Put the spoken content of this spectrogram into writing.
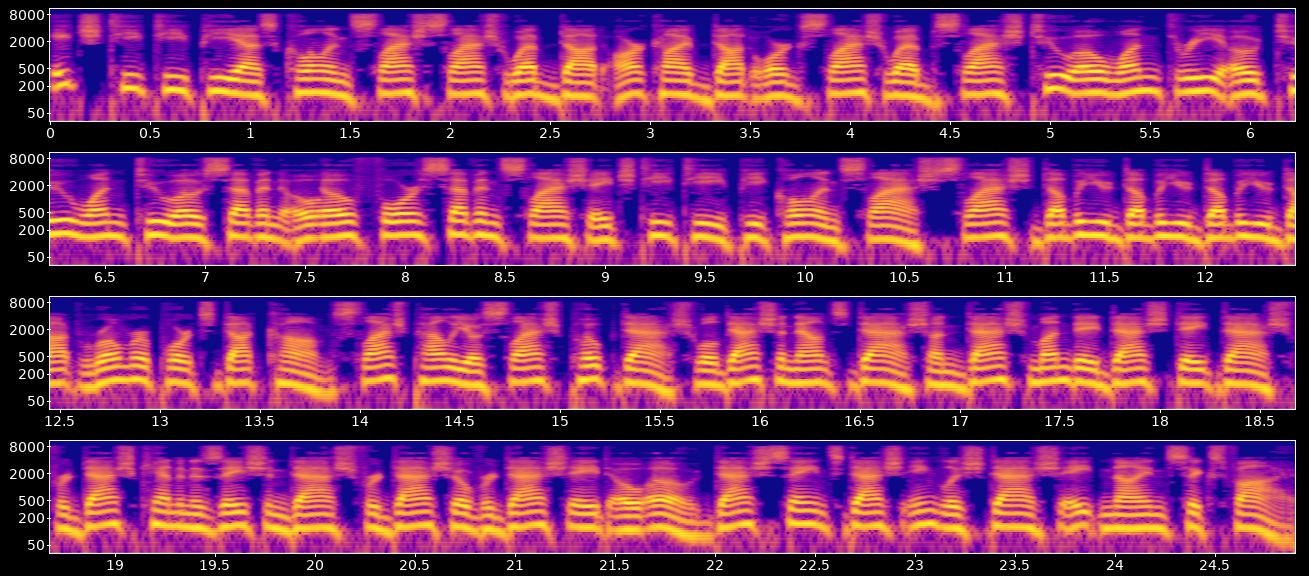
https colon slash slash web dot archive dot org slash web slash two oh one three oh two one two oh seven oh oh four seven slash http colon slash slash www dot romereports dot com slash palio slash pope dash will dash announce dash on dash Monday dash date dash for dash canonization dash for dash over dash eight oh oh dash saints dash English dash eight nine six five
